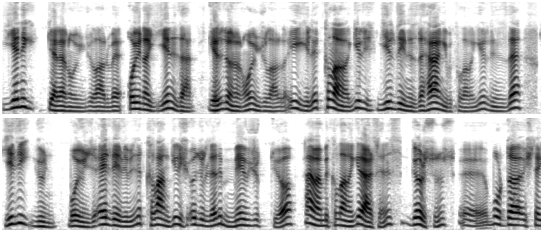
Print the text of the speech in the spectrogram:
yeni gelen oyuncular ve oyuna yeniden geri dönen oyuncularla ilgili klana gir- girdiğinizde herhangi bir klana girdiğinizde 7 gün boyunca elde edebildiğiniz klan giriş ödülleri mevcut diyor. Hemen bir klana girerseniz görürsünüz. Ee, burada işte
